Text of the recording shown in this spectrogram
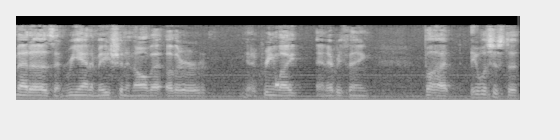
metas and reanimation and all that other you know, green light and everything. But it was just a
